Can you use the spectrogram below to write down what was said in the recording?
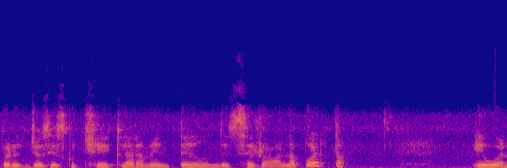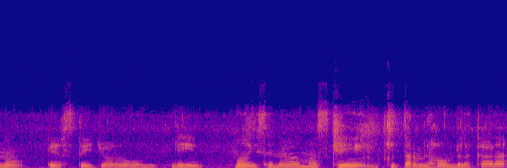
pero yo sí escuché claramente donde cerraban la puerta. Y bueno, este yo no hice nada más que quitarme el jabón de la cara,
